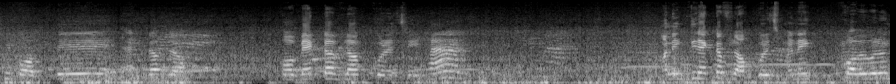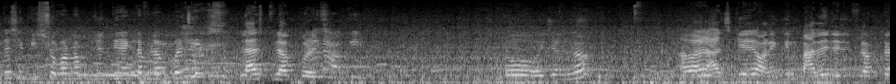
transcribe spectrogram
সে কবে একটা ব্লগ কবে একটা ব্লগ করেছি হ্যাঁ। অনেকদিন একটা ব্লগ করেছি মানে কবে বলুন তো সেই বিশ্বকর্মা পুজোর দিন একটা ব্লগ করেছি লাস্ট ব্লগ করেছি। তো ওই জন্য আবার আজকে অনেকদিন বাদে ডেলি ব্লগটা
